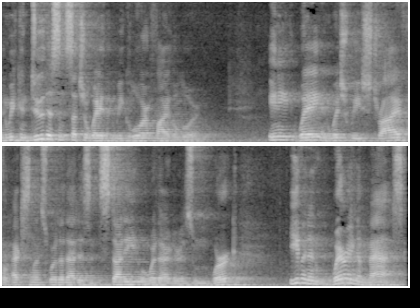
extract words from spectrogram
And we can do this in such a way that we glorify the Lord. Any way in which we strive for excellence, whether that is in study or whether it is in work, even in wearing a mask,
